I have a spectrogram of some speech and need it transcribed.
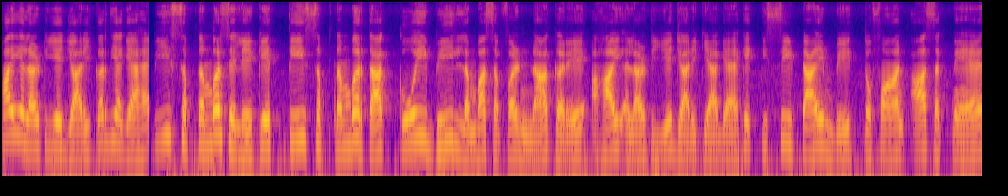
हाई अलर्ट ये जारी कर दिया गया है। 20 सितंबर से लेके 30 सितंबर तक कोई भी लंबा सफ़र ना करे, हाई अलर्ट ये जारी किया गया है कि किसी टाइम भी तूफ़ान आ सकते हैं,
